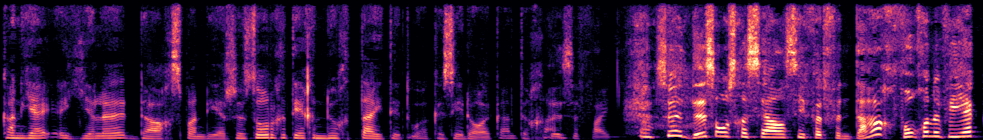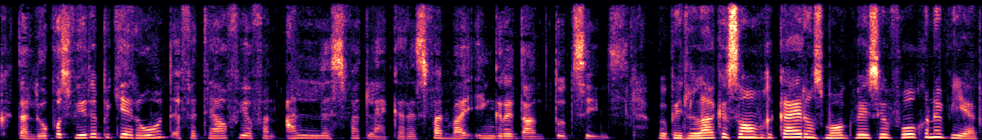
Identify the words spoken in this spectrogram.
kan jy 'n hele dag spandeer. So sorg dat jy genoeg tyd het ook as jy daai kant toe gaan. Dis 'n feit. So dis ons geselsie vir vandag. Volgende week dan loop ons weer 'n bietjie rond en vertel vir jou van alles wat lekker is van my Ingrid dan totsiens. Hoop jy lekker saam gekuier. Ons maak weer so volgende week.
